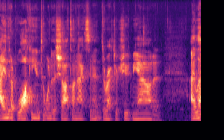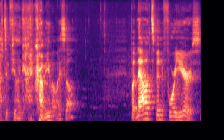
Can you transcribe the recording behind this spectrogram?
I ended up walking into one of the shots on accident. The director chewed me out, and I left it feeling kind of crummy about myself. But now it's been four years,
